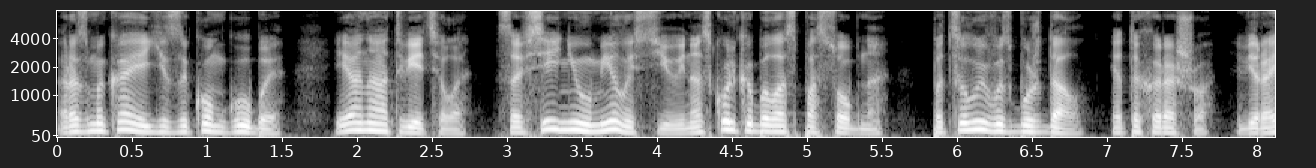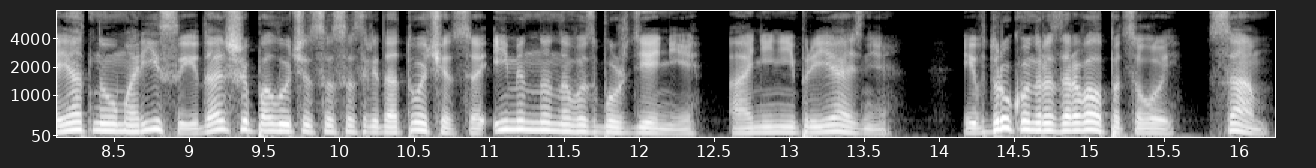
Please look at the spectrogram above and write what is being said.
размыкая языком губы, и она ответила, со всей неумелостью и насколько была способна – Поцелуй возбуждал, это хорошо. Вероятно, у Марисы и дальше получится сосредоточиться именно на возбуждении, а не неприязни. И вдруг он разорвал поцелуй, сам,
